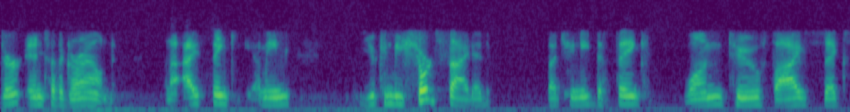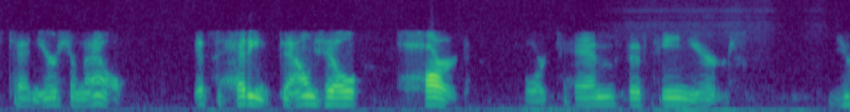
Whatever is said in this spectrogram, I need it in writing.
dirt into the ground. And I think, I mean, you can be short-sighted, but you need to think one, two, five, six, ten years from now. It's heading downhill hard for 10, 15 years. You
